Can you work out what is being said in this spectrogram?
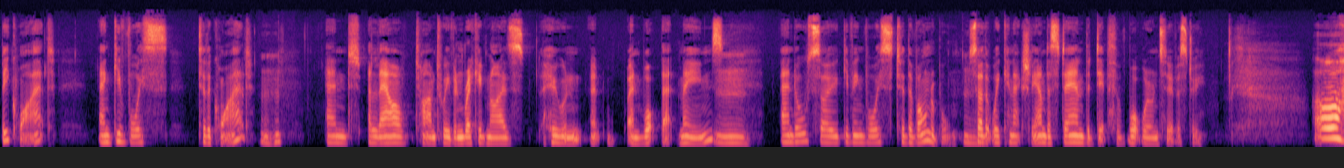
be quiet and give voice to the quiet, mm-hmm. and allow time to even recognise who and, and and what that means. Mm. And also giving voice to the vulnerable so mm. that we can actually understand the depth of what we're in service to. Oh,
